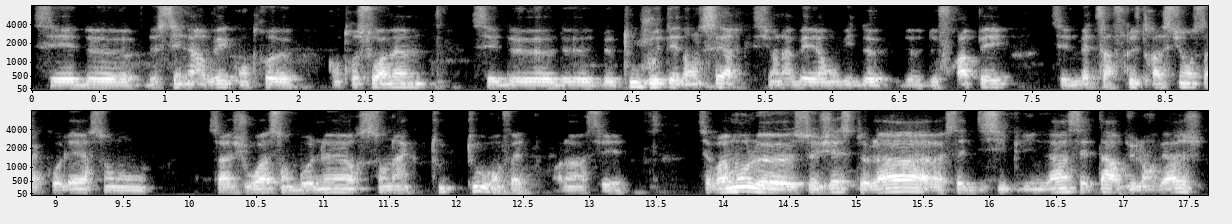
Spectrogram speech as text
c'est de, de s'énerver contre, contre soi-même, c'est de, de, tout jeter dans le cercle si on avait envie de, de frapper, c'est de mettre sa frustration, sa colère, son, sa joie, son bonheur, son, tout, tout en fait. Voilà, c'est vraiment le, ce geste-là, cette discipline-là, cet art du langage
